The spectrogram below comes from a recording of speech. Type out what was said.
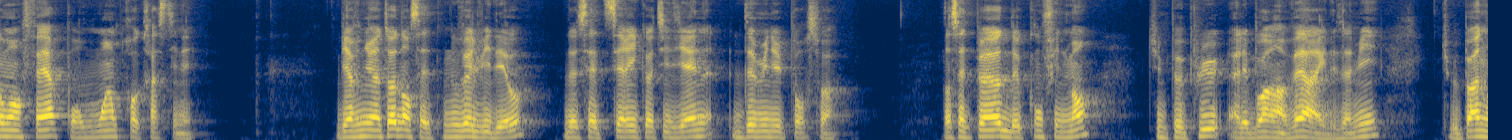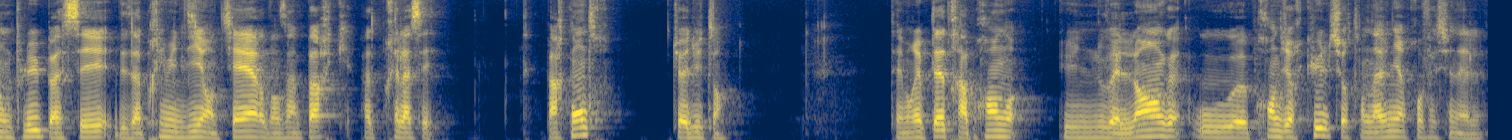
Comment faire pour moins procrastiner Bienvenue à toi dans cette nouvelle vidéo de cette série quotidienne 2 minutes pour soi. Dans cette période de confinement, tu ne peux plus aller boire un verre avec des amis, tu ne peux pas non plus passer des après-midi entières dans un parc à te prélasser. Par contre, tu as du temps. Tu aimerais peut-être apprendre une nouvelle langue ou euh, prendre du recul sur ton avenir professionnel.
